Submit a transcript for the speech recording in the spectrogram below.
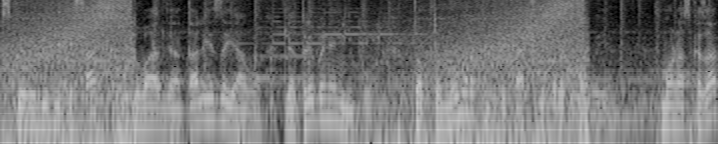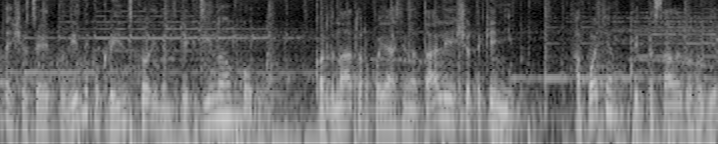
Співробітники САС приготували для Наталії заяву для отримання НІПу, тобто номер ідентифікації податкової. Можна сказати, що це відповідник українського ідентифікаційного коду. Координатор пояснює Наталії, що таке НІП, а потім підписали договір.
